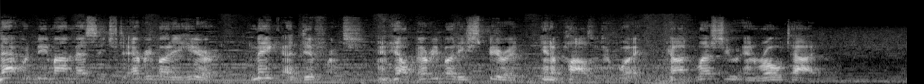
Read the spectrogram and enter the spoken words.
That would be my message to everybody here. Make a difference and help everybody's spirit in a positive way. God bless you and roll tide.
